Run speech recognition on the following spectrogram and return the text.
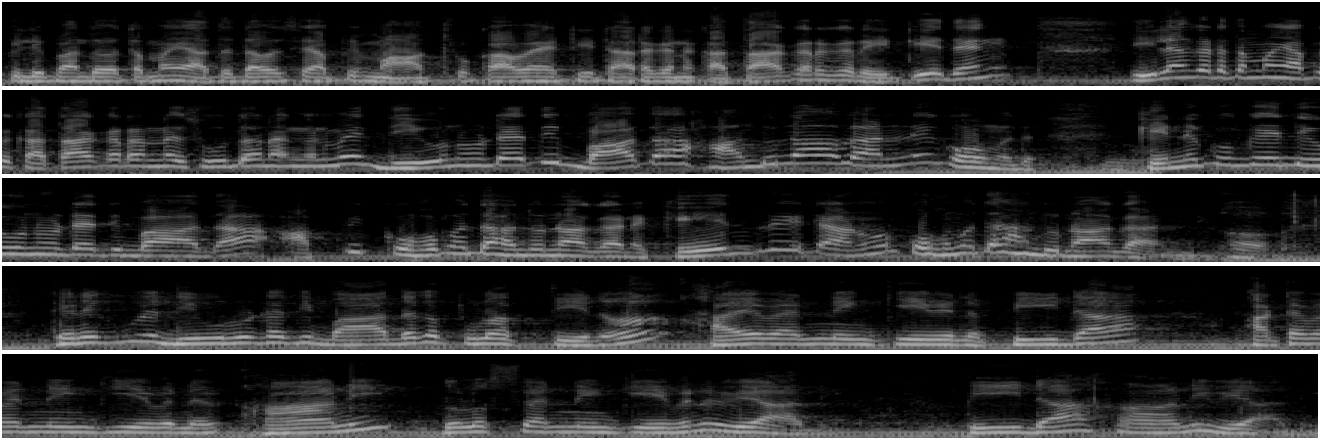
පිළිබඳව තමයි අද දවසේ අපි මාතෘකාව හැටියට අරගෙන කතා කර කර හිටියේ. දැන් ඊළඟට තමයි අපි කතා කරන්න සූදානම් වෙන්නේ මේ දියුණුවට ඇති බාධා හඳුනාගන්නේ කොහොමද? කෙනෙකුගේ දියුණුවට ඇති බාධා අපි කොහොමද හඳුනාගන්නේ? කේන්ද්‍රයට අනුව කොහොමද හඳුනාගන්නේ? ඔව්. කෙනෙකුගේ දියුණුවට ඇති බාධක තුනක් තියෙනවා. 6 වැන්නෙන් කියවෙන පීඩා, 8 වැන්නෙන් කියවෙන හානි, 12 වැන්නෙන් කියවෙන ව්‍යාධි. පීඩා, හානි, ව්‍යාධි.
